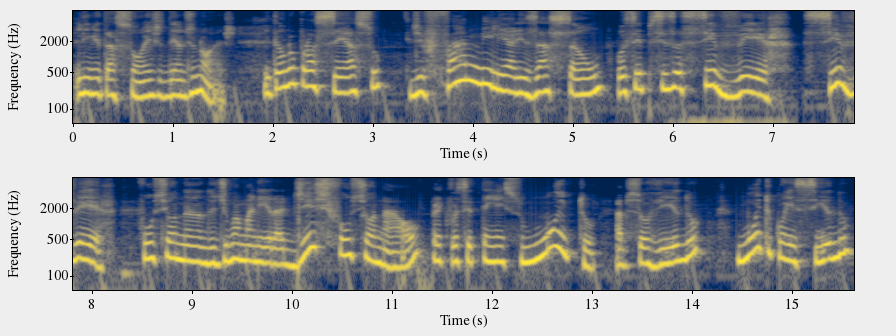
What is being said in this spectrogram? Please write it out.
limitações dentro de nós. Então, no processo de familiarização, você precisa se ver, se ver funcionando de uma maneira disfuncional, para que você tenha isso muito absorvido, muito conhecido,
